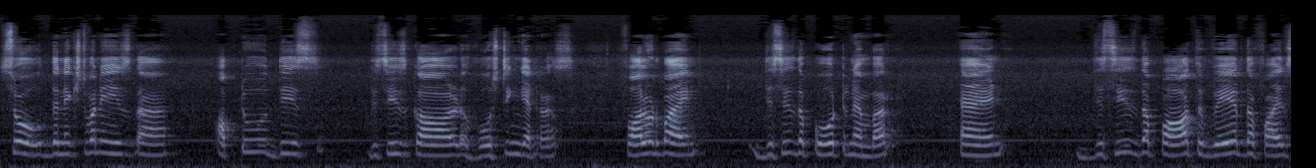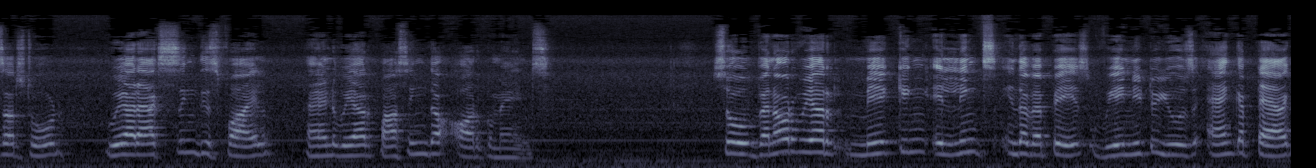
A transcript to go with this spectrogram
So the next one is the up to this this is called hosting address followed by this is the port number and this is the path where the files are stored we are accessing this file and we are passing the arguments so whenever we are making a links in the web page we need to use anchor tag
